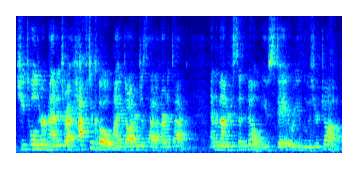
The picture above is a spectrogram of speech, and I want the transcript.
She told her manager, I have to go, my daughter just had a heart attack. And the manager said, no, you stay or you lose your job.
